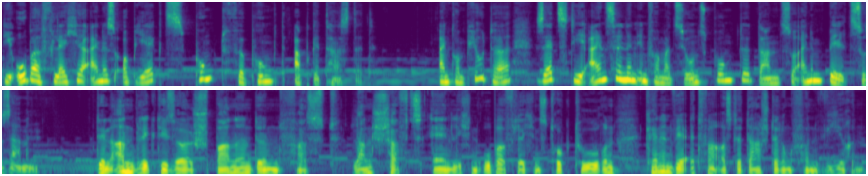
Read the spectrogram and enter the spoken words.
die Oberfläche eines Objekts Punkt für Punkt abgetastet. Ein Computer setzt die einzelnen Informationspunkte dann zu einem Bild zusammen. Den Anblick dieser spannenden, fast landschaftsähnlichen Oberflächenstrukturen kennen wir etwa aus der Darstellung von Viren.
